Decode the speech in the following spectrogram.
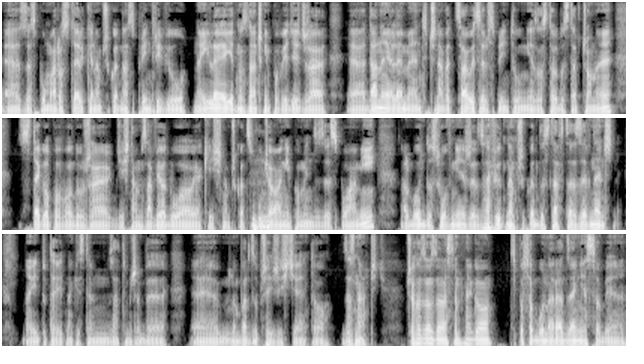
e, zespół ma rozterkę, na przykład na sprint review, na ile jednoznacznie powiedzieć, że e, dany element, czy nawet cały cel sprintu nie został dostarczony, z tego powodu, że gdzieś tam zawiodło jakieś na przykład mhm. współdziałanie pomiędzy zespołami, albo dosłownie, że zawiódł na przykład dostawca zewnętrzny. No i tutaj jednak jestem za tym, żeby e, no bardzo przejrzyście to zaznaczyć. Przechodząc do następnego sposobu na radzenie sobie,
